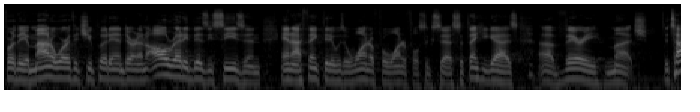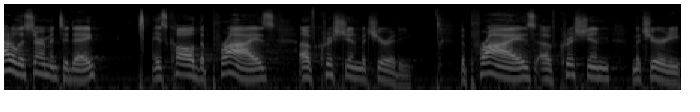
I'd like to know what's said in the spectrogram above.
for the amount of work that you put in during an already busy season. And I think that it was a wonderful, wonderful success. So thank you guys uh, very much. The title of the sermon today is called The Prize of Christian Maturity. The Prize of Christian Maturity.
